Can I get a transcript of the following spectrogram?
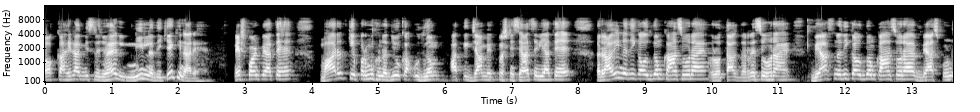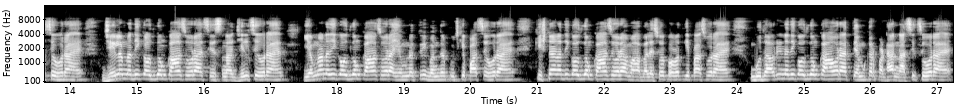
और काहिरा मिस्र जो है, नील नदी के किनारे है। नेक्स्ट पॉइंट पे आते हैं। भारत के प्रमुख नदियों का उद्गम आपके एग्ज़ाम में एक प्रश्न से यहाँ से भी आते हैं रावी नदी का उद्गम कहाँ से हो रहा है रोहताक दर्रे से हो रहा है ब्यास नदी का उद्गम कहाँ से हो रहा है ब्यास कुंड से हो रहा है झेलम नदी का उद्गम कहाँ से हो रहा है शेषनाथ झील से हो रहा है यमुना नदी का उद्गम कहाँ से हो रहा है यमुनोत्री बंदरपुज के पास से हो रहा है कृष्णा नदी का उद्गम कहाँ से हो रहा है महाबलेश्वर पर्वत के पास हो रहा है गोदावरी नदी का उद्गम कहाँ हो रहा है त्यमकर पठार नासिक से हो रहा है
